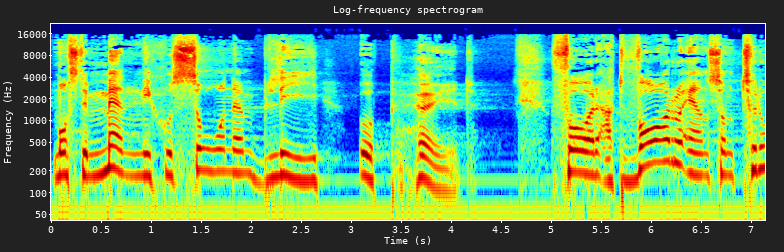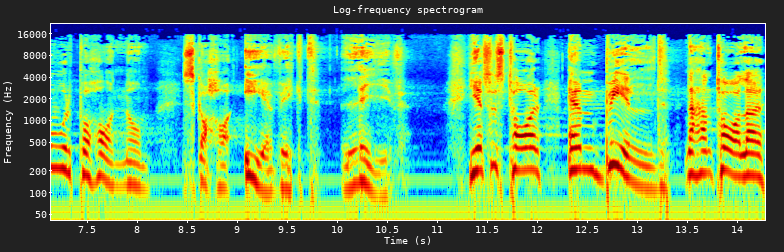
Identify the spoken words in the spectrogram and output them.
måste människosonen bli upphöjd. För att var och en som tror på honom ska ha evigt liv. Jesus tar en bild när han talar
